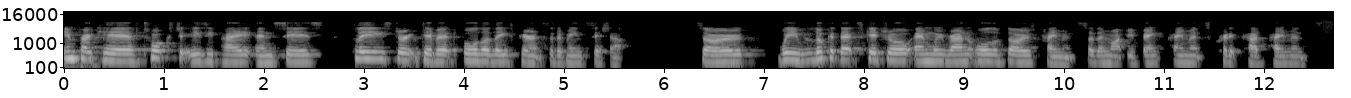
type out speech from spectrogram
InfoCare talks to Ezypay and says, please direct debit all of these parents that have been set up. So, we look at that schedule and we run all of those payments. So, they might be bank payments, credit card payments,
